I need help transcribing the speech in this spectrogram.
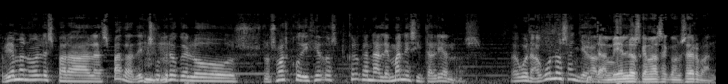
Había manuales para la espada. De hecho, creo que los, los más codiciados, creo que en alemanes e italianos. Pero bueno, algunos han Y llegado. también los que más se conservan.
